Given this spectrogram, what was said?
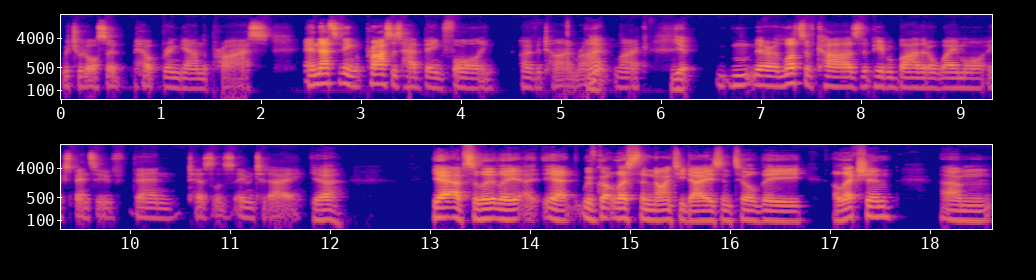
which would also help bring down the price. And that's the thing, prices have been falling over time, right? Like Yep. There are lots of cars that people buy that are way more expensive than Teslas even today. Yeah. Yeah, absolutely. Uh, Yeah, we've got less than 90 days until the election. Um,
